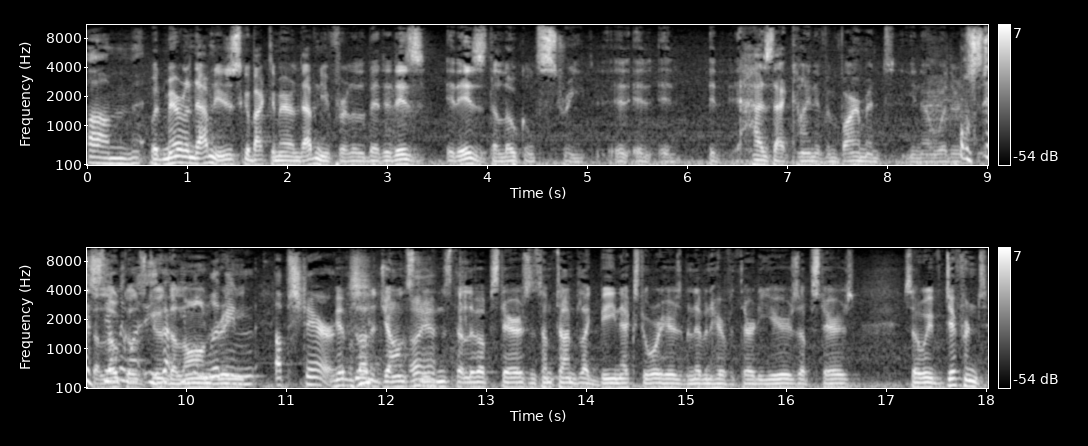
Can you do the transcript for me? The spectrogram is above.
Um, but Maryland Avenue, just to go back to Maryland Avenue for a little bit, it is it is the local street. It it, it, it has that kind of environment, you know, whether it's, well, just it's the, the locals doing the laundry. living upstairs. We have a lot of John Oh, yeah. students that live upstairs, and sometimes like B next door here has been living here for 30 years upstairs. So we have different.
